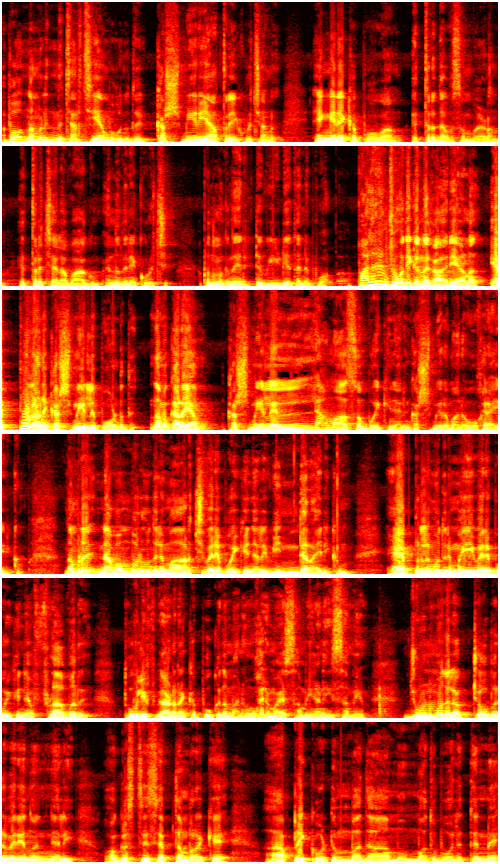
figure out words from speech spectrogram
അപ്പോൾ നമ്മൾ ഇന്ന് ചർച്ച ചെയ്യാൻ പോകുന്നത് കശ്മീർ യാത്രയെക്കുറിച്ചാണ്. എങ്ങനെയൊക്കെ പോവാം എത്ര ദിവസം വേണം എത്ര ചിലവാകും എന്നതിനെക്കുറിച്ച്. അപ്പോൾ നമുക്ക് നേരിട്ട് വീഡിയോ തന്നെ പോവാം. പലരും ചോദിക്കുന്ന കാര്യമാണ് എപ്പോഴാണ് കശ്മീരിൽ പോകേണ്ടത്? നമുക്കറിയാം കശ്മീരിൽ എല്ലാ മാസം പോയി കഴിഞ്ഞാലും കശ്മീർ മനോഹരമായിരിക്കും നമ്മൾ നവംബർ മുതൽ മാർച്ച് വരെ പോയി കഴിഞ്ഞാൽ വിന്റർ ആയിരിക്കും. ഏപ്രിൽ മുതൽ മെയ് വരെ പോയി കഴിഞ്ഞാൽ ഫ്ലവർ തൂലിഫ് ഗാർഡനൊക്കെ പൂക്കുന്ന മനോഹരമായ സമയമാണ് ഈ സമയം. ജൂൺ മുതൽ ഒക്ടോബർ വരെ എന്ന് പറഞ്ഞാൽ ഓഗസ്റ്റ് സെപ്റ്റംബറൊക്കെ ആപ്രിക്കോട്ടും ബദാമും അതുപോലെ തന്നെ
